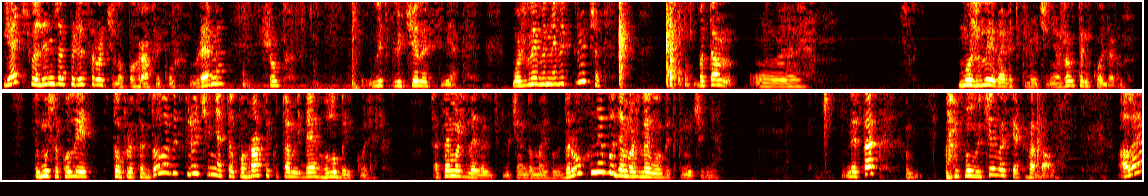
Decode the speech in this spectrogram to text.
5 хвилин вже пересрочило по графіку время, щоб відключили світ. Можливо, не відключать, бо там м, можливе відключення жовтим кольором. Тому що коли 100% відключення, то по графіку там йде голубий колір. А це можливе відключення. Думаю, вдруг не буде можливого відключення. Не так вийшло, як гадалось. Але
